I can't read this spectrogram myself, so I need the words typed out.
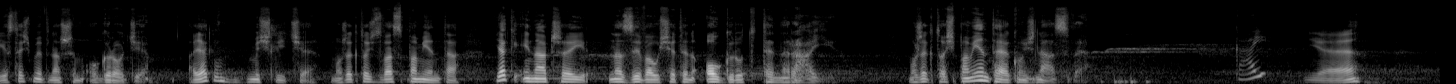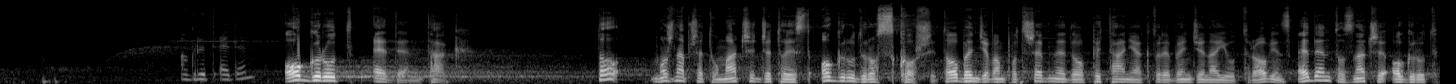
jesteśmy w naszym ogrodzie. A jak myślicie, może ktoś z Was pamięta, jak inaczej nazywał się ten ogród, ten raj? Może ktoś pamięta jakąś nazwę? Kaj? Nie. Ogród Eden? Ogród Eden, tak. To można przetłumaczyć, że to jest ogród rozkoszy. To będzie Wam potrzebne do pytania, które będzie na jutro, więc Eden to znaczy ogród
